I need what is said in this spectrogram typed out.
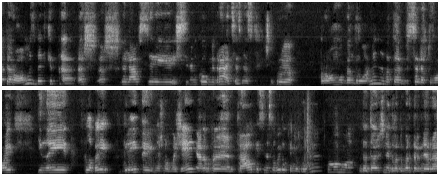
apie Romus, bet kita. Aš, aš galiausiai išsirinkau migracijas, nes iš tikrųjų Romų bendruomenė, va visa Lietuvoje, jinai labai greitai, nežinau, mažėja, e, traukiasi, nes labai daug emigruoja Romų. Dar, žinai, dabar dar nėra,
